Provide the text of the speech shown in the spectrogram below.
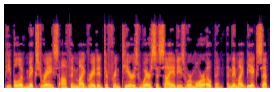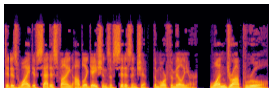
people of mixed race often migrated to frontiers where societies were more open, and they might be accepted as white if satisfying obligations of citizenship. The more familiar one drop rule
